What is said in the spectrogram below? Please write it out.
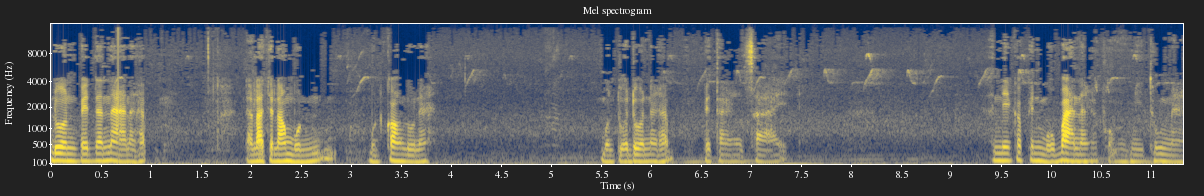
โดนไปด้านหน้านะครับเดี๋ยวเราจะลองหมุนหมุนกล้องดูนะ หมุนตัวโดนนะครับ ไปทางซ้าย อันนี้ก็เป็นหมู่บ้านนะครับ ผมมีทุ่งนา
